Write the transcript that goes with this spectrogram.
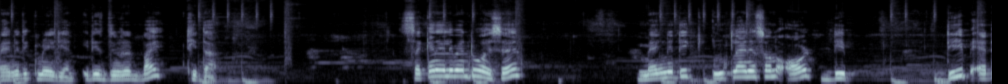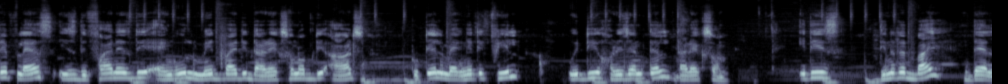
magnetic meridian it is denoted by theta second এলিমেণ্টটো হৈছে magnetic inclination or dip dip at a place is define as the angle made by the direction of the earth total magnetic field with the horizontal direction it is denoted by del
